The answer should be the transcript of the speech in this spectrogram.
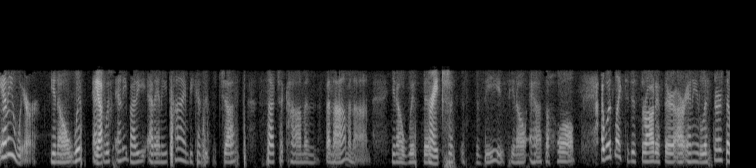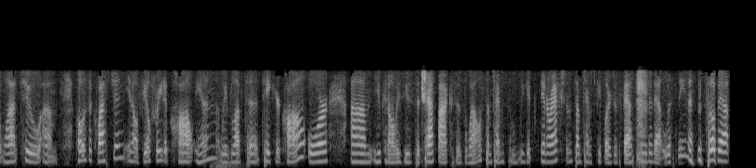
anywhere you know with Yep. with anybody at any time because it's just such a common phenomenon you know with this Right. with this disease you know as a whole i would like to just throw out if there are any listeners that want to um, pose a question you know feel free to call in we'd love to take your call or um, you can always use the chat box as well. Sometimes we get interaction. Sometimes people are just fascinated at listening, and so that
